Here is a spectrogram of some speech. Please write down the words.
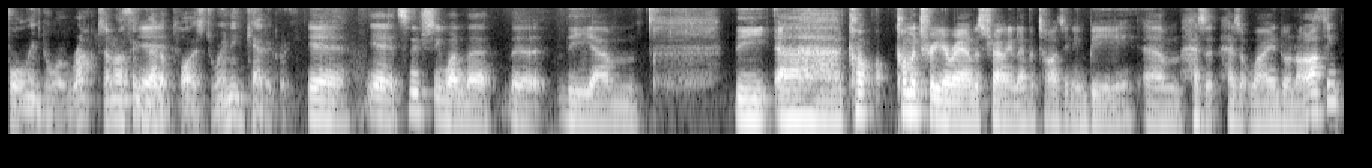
fall into a rut, and I think that applies to any category. Yeah, yeah, it's an interesting one. The the the um, the uh, com- commentary around Australian advertising in beer um, has it has it waned or not? I think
